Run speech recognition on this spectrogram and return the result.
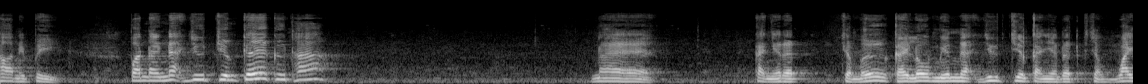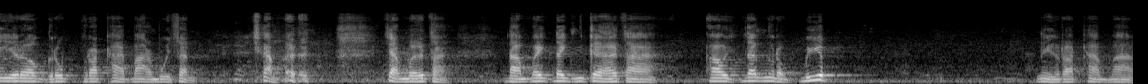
ថតនេះពីរប៉ុន្តែអ្នកយឺតជាងគេគឺថាណែកញ្ញរិទ្ធចាំមើលកៃឡូមានអ្នកយឺតជាងកញ្ញរិទ្ធខ្ញុំវាយរកគ្រប់រដ្ឋាភិបាលមួយសិនចាំមើលចាំមើលថាដើម្បីដេញគេហៅថា ឲ្យដឹងរបៀបនេះរដ្ឋាភិបាល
